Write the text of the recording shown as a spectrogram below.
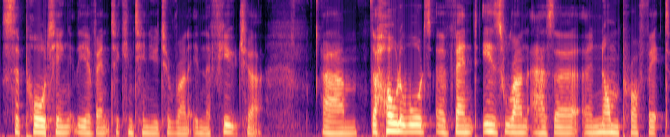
supporting the event to continue to run in the future. Um, the whole awards event is run as a, a non profit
